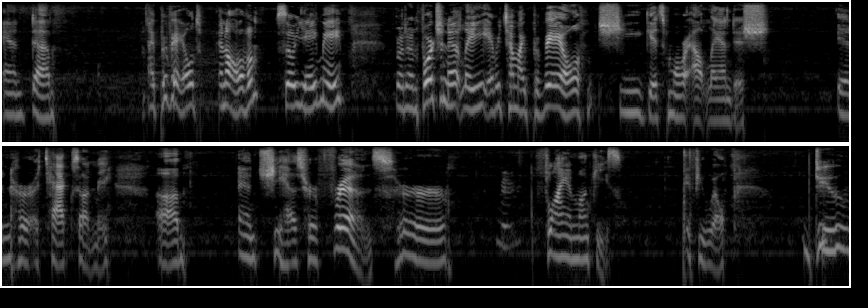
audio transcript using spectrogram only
And um, I prevailed in all of them. So, yay me. But unfortunately, every time I prevail, she gets more outlandish in her attacks on me. Um, and she has her friends, her flying monkeys, if you will, do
